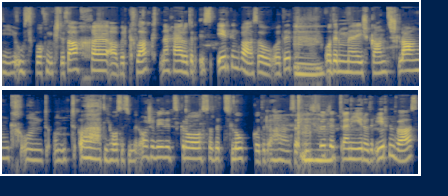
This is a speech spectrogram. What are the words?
die ausgewogensten Sachen, aber klagt nachher oder ist irgendwas so, oder? Mhm. Oder man ist ganz schlank und, und oh, die Hosen sind mir auch schon wieder zu gross oder zu look oder oh, ich sollte mhm. Fülle trainieren oder irgendwas.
